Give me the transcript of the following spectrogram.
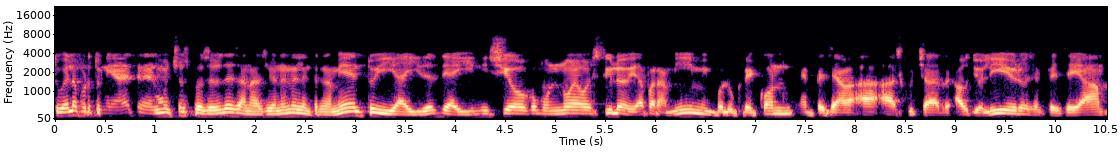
tuve la oportunidad de tener muchos procesos de sanación en el entrenamiento y ahí desde ahí inició como un nuevo estilo de vida para mí. Me involucré con, empecé a, a escuchar audiolibros, empecé a,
